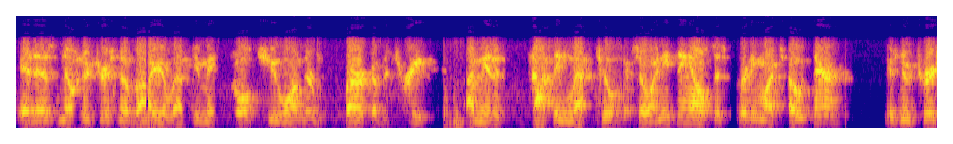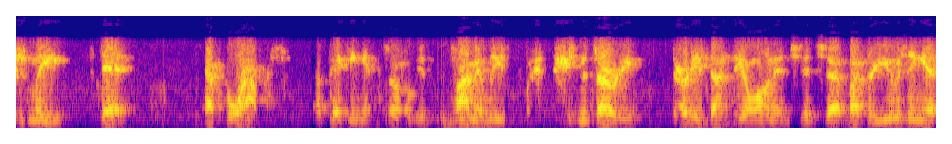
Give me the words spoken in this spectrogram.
it has no nutritional value left. You may as chew on the bark of the tree. I mean, it's nothing left to it. So anything else that's pretty much out there is nutritionally dead at four hours of picking it. So it's time it leaves the plantation, it's already it's already a done deal on it. It's, it's uh, but they're using it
